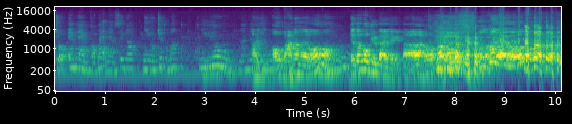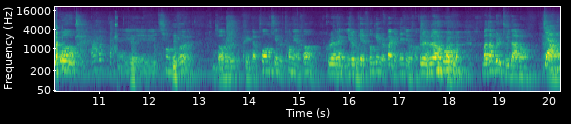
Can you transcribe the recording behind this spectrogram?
chỗ em làm có bạn nào xinh không nhiều chứ đúng không nhiều mà 아, nào 이- 어 많아요. 내가 거길 가야 되겠다. 어, 어, 이, 이 친구를 너를 그러니까 푸엉씨를 통해서 그래. 이렇게 소개를 빨리 해줘. 그래 그래갖고 마담배를 둘이 나눠. Cả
